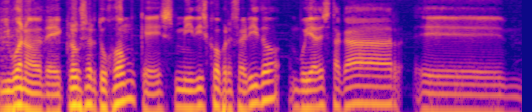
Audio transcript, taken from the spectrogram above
Y bueno, de Closer to Home, que es mi disco preferido, voy a destacar eh,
